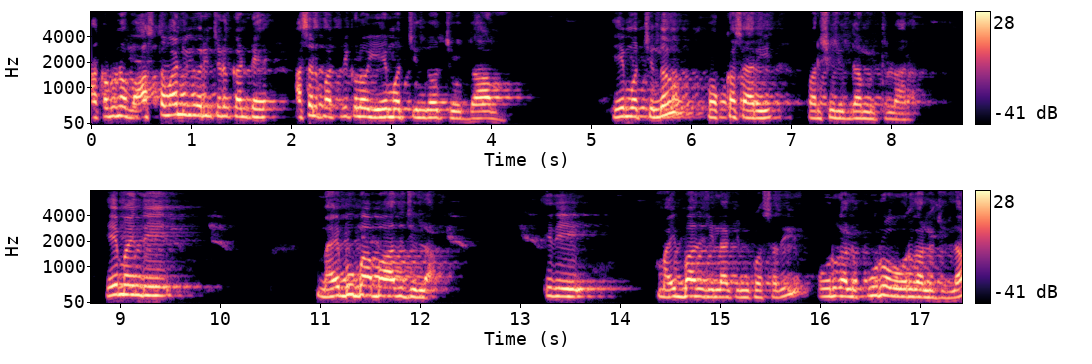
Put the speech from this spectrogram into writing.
అక్కడ ఉన్న వాస్తవాన్ని వివరించడం కంటే అసలు పత్రికలో ఏమొచ్చిందో చూద్దాం. ఏమొచ్చిందో ఒక్కసారి పరిశీలిద్దాం మిత్రులారా. ఏమైంది? మహబూబాబాద్ జిల్లా. ఇది మైబాద్ జిల్లా కిందకి వస్తుంది. ఊరుగాలు పూర్వ ఓరుగల్లు జిల్లా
